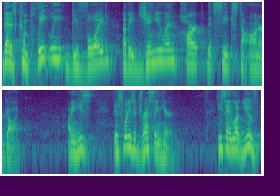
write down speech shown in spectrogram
that is completely devoid of a genuine heart that seeks to honor God. I mean, he's, this is what he's addressing here. He's saying, look, you've,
